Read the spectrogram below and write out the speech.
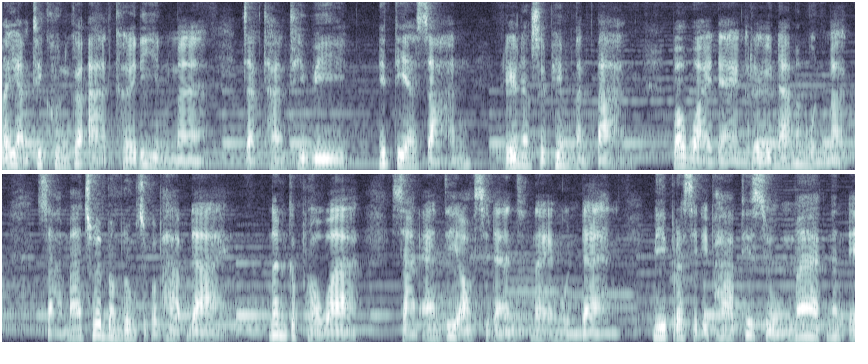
ละอย่างที่คุณก็อาจเคยได้ยินมา จากทางทีวี นิตยสาร หรือหนังสือพิมพ์ต่างๆ ว่าไวน์แดงหรือน้ำองุ่นหมัก สามารถช่วยบำรุงสุขภาพได้ นั่นก็เพราะว่าสารแอนตี้ออกซิแดนต์ในองุ่นแดง มีประสิทธิภาพที่สูงมากนั่นเอ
